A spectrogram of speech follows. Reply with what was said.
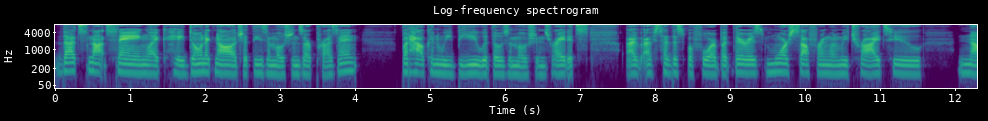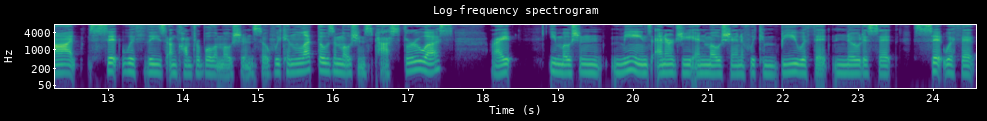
that's not saying like, hey, don't acknowledge that these emotions are present, but how can we be with those emotions, right? It's I've, I've said this before, but there is more suffering when we try to not sit with these uncomfortable emotions. So if we can let those emotions pass through us, right? Emotion means energy and motion. If we can be with it, notice it, sit with it,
